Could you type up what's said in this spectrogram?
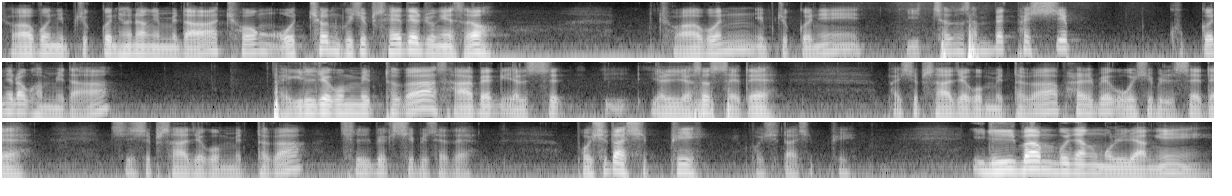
조합원 입주권 현황입니다. 총 5,090세대 중에서 조합원 입주권이 2,389건이라고 합니다. 101제곱미터가 416세대, 84제곱미터가 851세대, 74제곱미터가 712세대. 보시다시피 보시다시피 일반 분양 물량이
